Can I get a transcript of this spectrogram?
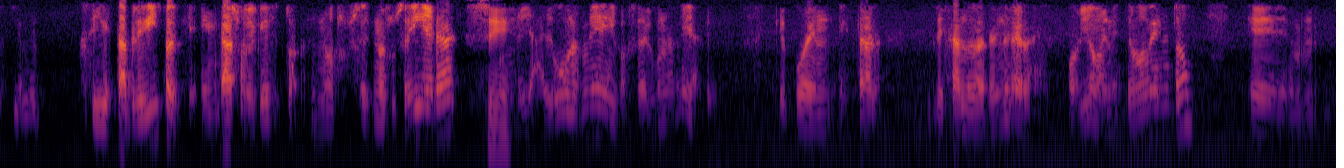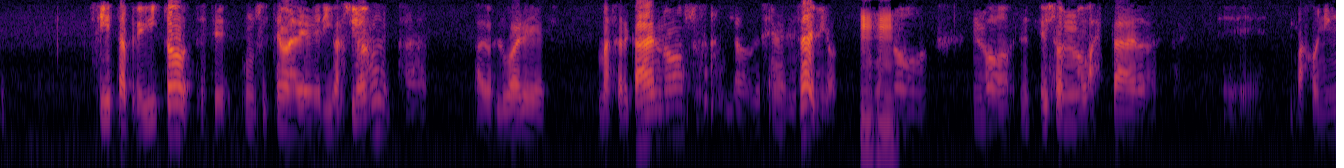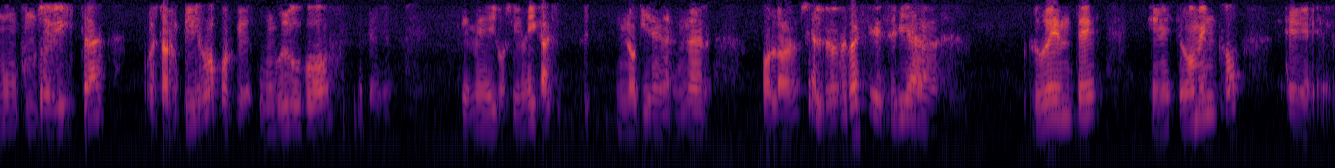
sí está previsto que en caso de que esto no, no sucediera hay algunos médicos y algunas médicas que pueden estar dejando de atender idioma en este momento, eh, sí está previsto este, un sistema de derivación a, los lugares más cercanos donde sea necesario. no, no, eso no va a estar eh, bajo ningún punto de vista puesto en riesgo porque un grupo de, médicos y médicas no quieren atender por lo social. Pero me parece que sería prudente en este momento eh,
